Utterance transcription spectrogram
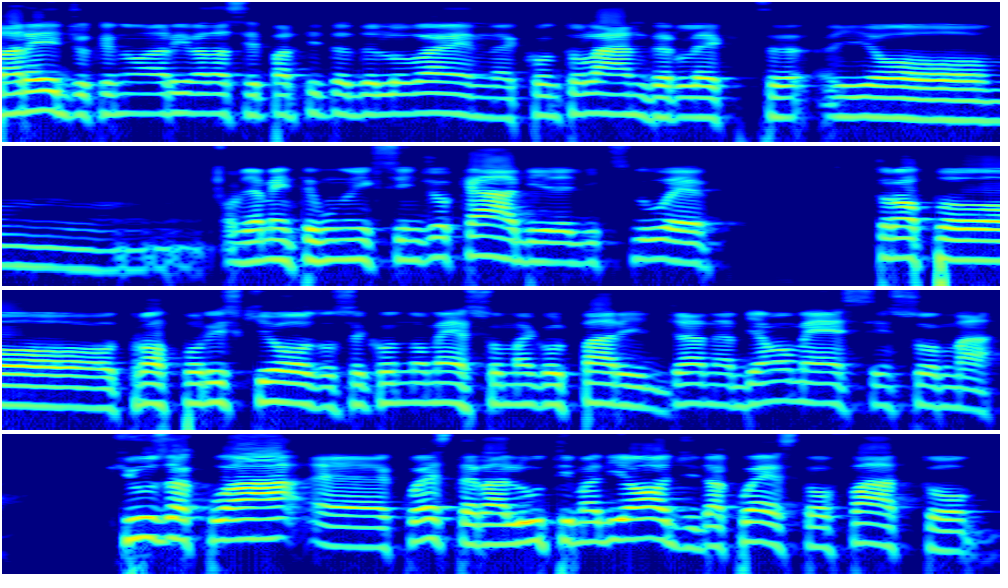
pareggio che non arriva da sei partite dell'Oven contro l'Anderlecht io mh, ovviamente 1x ingiocabile l'X2 troppo, troppo rischioso secondo me insomma gol pari già ne abbiamo messi insomma chiusa qua eh, questa era l'ultima di oggi da questo ho fatto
